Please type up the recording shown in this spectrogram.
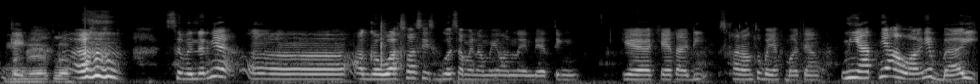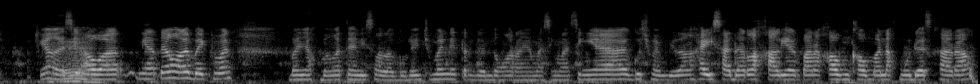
Oke. menurut lu Sebenarnya eh, agak was-was sih gue sama yang namanya online dating. Ya kayak tadi sekarang tuh banyak banget yang niatnya awalnya baik. Ya nggak sih Hmm. awal niatnya awalnya baik cuman banyak banget yang disalahgunain cuman ya tergantung orangnya masing-masing ya gue cuma bilang hai sadarlah kalian para kaum kaum anak muda sekarang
